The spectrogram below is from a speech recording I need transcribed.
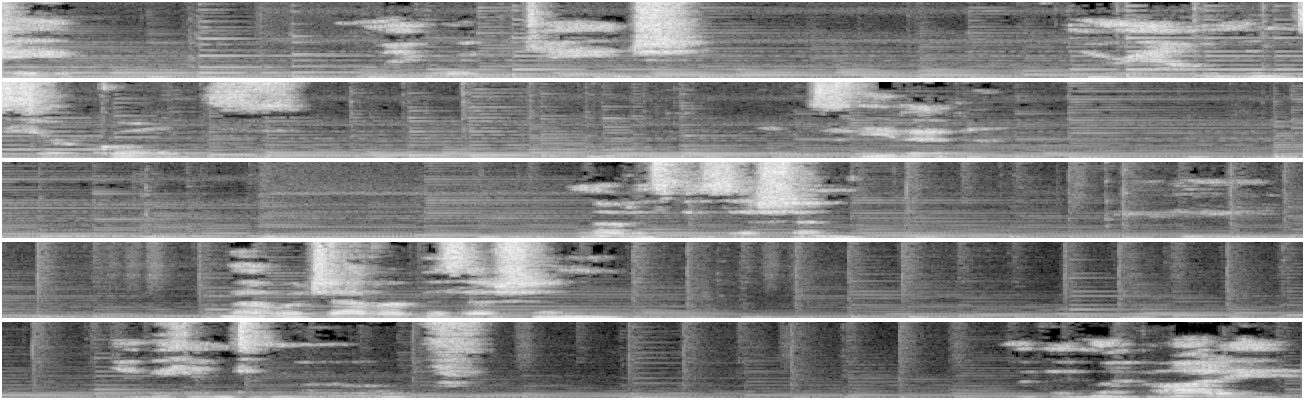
Rotate my rib cage around in circles. Seated. Lotus position. But whichever position, I begin to move within my body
